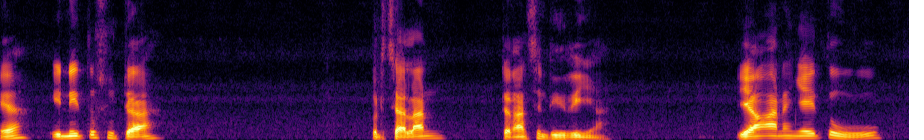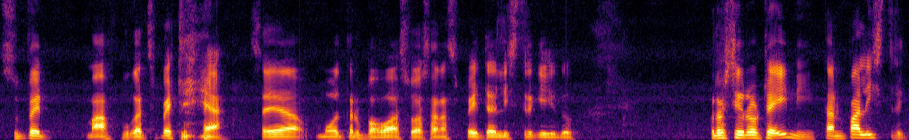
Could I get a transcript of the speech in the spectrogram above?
ya. Ini tuh sudah berjalan dengan sendirinya. Yang anehnya itu sepeda, maaf bukan sepeda ya, saya mau terbawa suasana sepeda listrik gitu. Kursi roda ini tanpa listrik,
